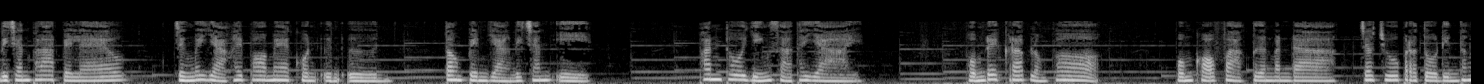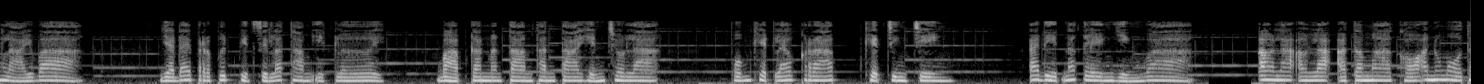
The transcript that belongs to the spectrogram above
ดิฉันพลาดไปแล้ว จึงไม่อยากให้พ่อแม่คนอื่นๆ ต้องเป็นอย่างดิฉันอีก พันโทหญิงสาธยาย ผมได้ครับหลวงพ่อ ผมขอฝากเตือนบรรดาเจ้าชู้ประตูดินทั้งหลายว่า อย่าได้ประพฤติผิดศีลธรรมอีกเลย บาปกันมันตามทันตาเห็นโชละ ผมเข็ดแล้วครับ เข็ดจริง ๆ อดีตนักเลงหญิงว่า เอาละเอาละอาตมาขออนุโมท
